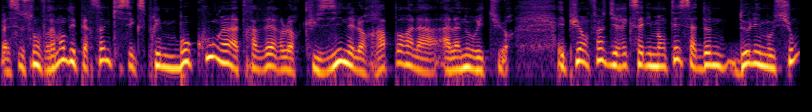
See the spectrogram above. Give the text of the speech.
bah, ce sont vraiment des personnes qui s'expriment beaucoup hein, à travers leur cuisine et leur rapport à la, à la nourriture. Et puis enfin, je dirais que s'alimenter, ça donne de l'émotion,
